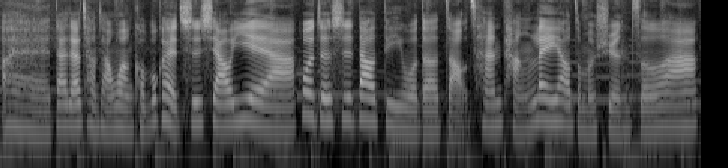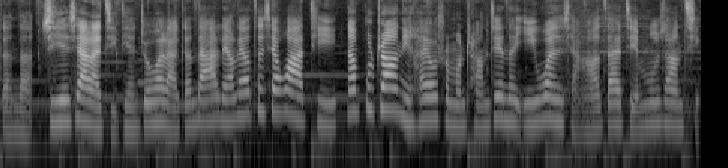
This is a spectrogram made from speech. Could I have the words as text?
哎，大家常常问可不可以吃宵夜啊，或者是到底我的早餐糖类要怎么选择啊，等等。接下来几天就会来跟大家聊聊这些话题。那不知道你还有什么常见的疑问，想要在节目上请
